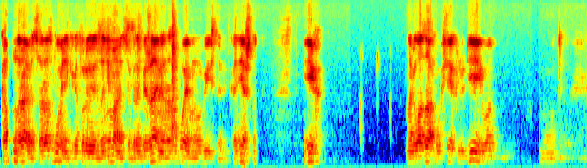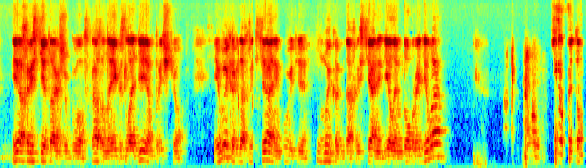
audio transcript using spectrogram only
кому нравятся разбойники, которые занимаются грабежами, разбоем и убийствами, конечно, их на глазах у всех людей вот, вот. И о Христе также было сказано, и к злодеям причтен. И вы, когда христиане будете, мы, когда христиане делаем добрые дела, этому,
